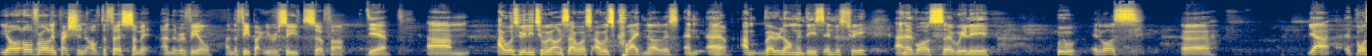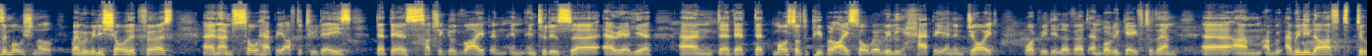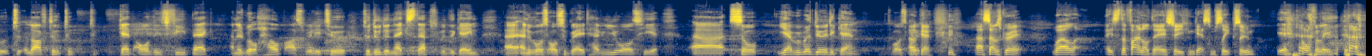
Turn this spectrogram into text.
Your overall impression of the first summit and the reveal and the feedback you received so far. Yeah. Um, I was really, to be honest, I was I was quite nervous, and uh, Yeah. I'm very long in this industry, and it was uh, really, ooh, it was, uh, yeah, it was emotional when we really showed it first, and I'm so happy after two days that there's such a good vibe in, in into this uh, area here, and uh, that that most of the people I saw were really happy and enjoyed what we delivered and what we gave to them. Uh, um, I, really loved to, to love to, to, to get all this feedback. And it will help us really to, to do the next steps with the game. Uh, and it was also great having you all here. Uh, so yeah, we will do it again. It was good. Okay, that sounds great. Well, it's the final day, so you can get some sleep soon. yeah, hopefully.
